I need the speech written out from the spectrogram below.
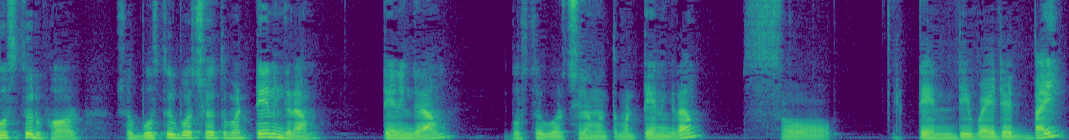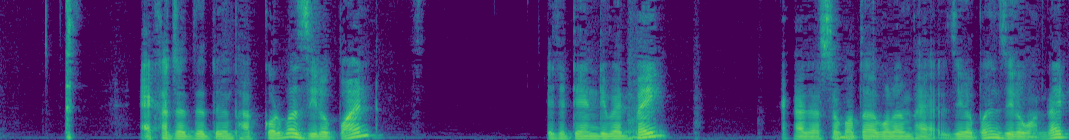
বস্তুর ভর। সো বস্তুর ভর ছিল তোমার টেন গ্রাম টেন গ্রাম বস্তুর ভর ছিল আমার তোমার ten gram so ten divided by এক হাজার দিয়ে তুমি ভাগ করবা জিরো পয়েন্ট এই যে টেন ডিভাইড বাই এক হাজার সো কত বলেন ভাই? Zero point zero one right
